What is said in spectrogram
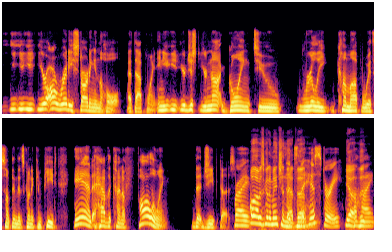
you, you, you're already starting in the hole at that point, and you you're just you're not going to really come up with something that's going to compete and have the kind of following that Jeep does. Right. Well, I was going to mention that That's the, history yeah, the-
